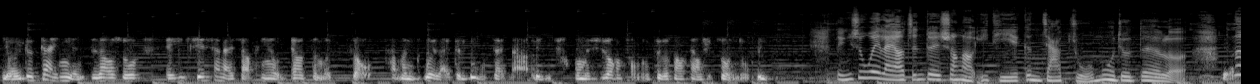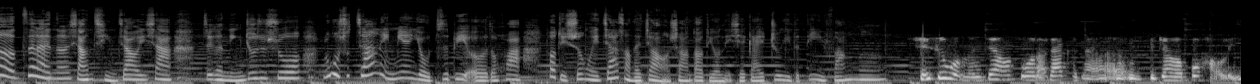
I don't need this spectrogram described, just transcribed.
有一个概念，知道说，哎，接下来小朋友要怎么走，他们未来的路在哪里？我们希望从这个方向去做努力。等于是未来要针对双老议题更加琢磨就对了。那再来呢，想请教一下，这个您就是说，如果说家里面有自闭儿的话，到底身为家长在教养上到底有哪些该注意的地方呢？其实我们这样说，大家可能比较不好理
